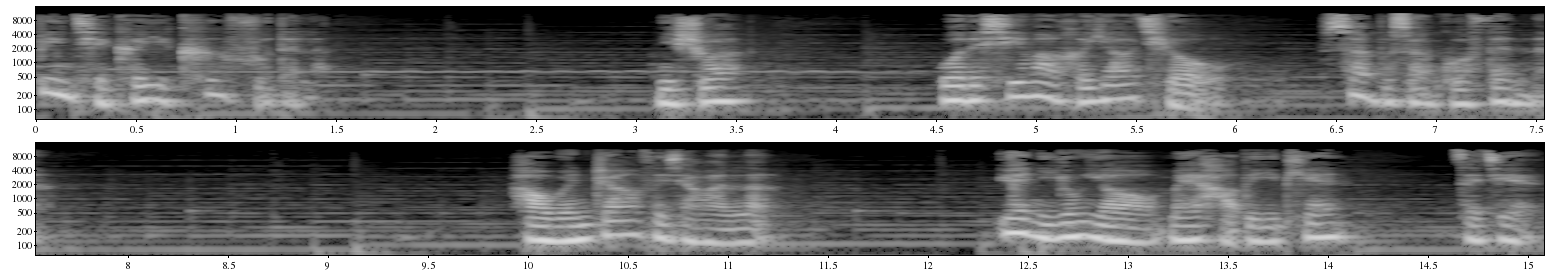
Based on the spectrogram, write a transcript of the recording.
并且可以克服的了。你说，我的希望和要求算不算过分呢？好文章分享完了，愿你拥有美好的一天，再见。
